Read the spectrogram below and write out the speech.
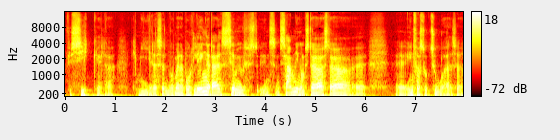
fysik eller kemi eller sådan, hvor man har brugt længe, og der ser man jo en, en samling om større og større øh, øh infrastruktur. Altså,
